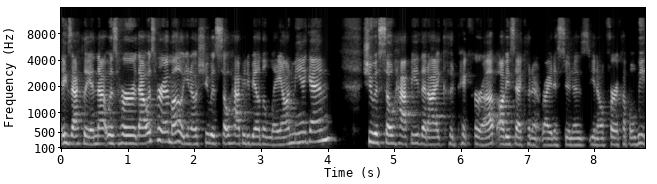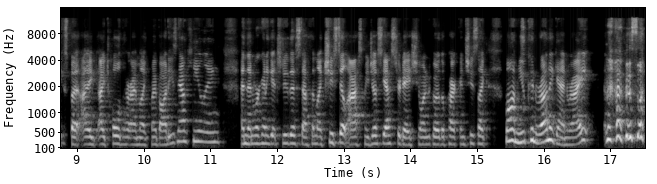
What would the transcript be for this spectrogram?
Exactly. And that was her, that was her MO. You know, she was so happy to be able to lay on me again. She was so happy that I could pick her up. Obviously, I couldn't write as soon as, you know, for a couple weeks, but I, I told her, I'm like, my body's now healing. And then we're going to get to do this stuff. And like, she still asked me just yesterday, she wanted to go to the park and she's like, Mom, you can run again, right? And I was like,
